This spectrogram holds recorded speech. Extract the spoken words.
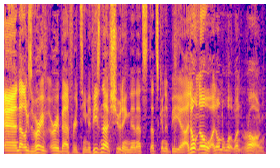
And that looks very, very bad for a team. If he's not shooting, then that's that's going to be... Uh, I don't know. I don't know what went wrong.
